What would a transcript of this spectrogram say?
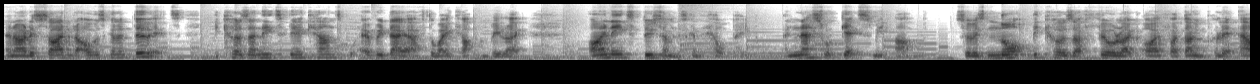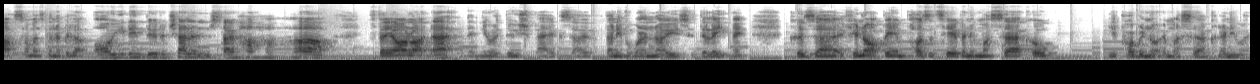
and I decided I was going to do it because I need to be accountable every day. I have to wake up and be like, I need to do something that's going to help people, and that's what gets me up. So it's not because I feel like, oh, if I don't pull it out, someone's going to be like, oh, you didn't do the challenge, so ha ha ha. If they are like that, then you're a douchebag. So don't even want to know you, so delete me. Because uh, if you're not being positive and in my circle, you're probably not in my circle anyway.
